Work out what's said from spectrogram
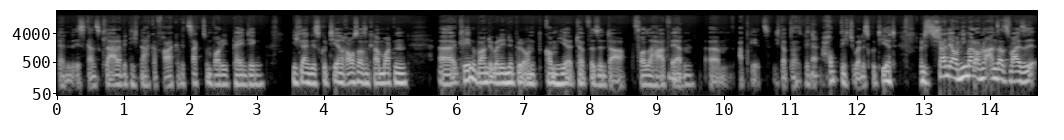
dann ist ganz klar, da wird nicht nachgefragt, da wird zack zum Bodypainting, nicht lang diskutieren, raus aus den Klamotten, äh, Klebeband über die Nippel und komm hier, Töpfe sind da, bevor sie hart werden, ähm, ab geht's. Ich glaube, da wird ja. überhaupt nicht drüber diskutiert. Und es scheint ja auch niemand auch nur ansatzweise,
